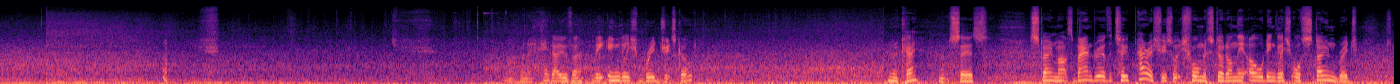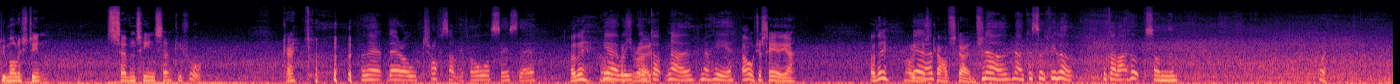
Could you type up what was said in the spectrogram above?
I'm going to head over the English Bridge, it's called. Okay, it says stone marks the boundary of the two parishes which formerly stood on the Old English or Stone Bridge, which was demolished in 1774. Okay, And they're, they're old troughs, aren't they, for horses there? Are they? Oh, yeah, we, the they've got, no, no, here. Oh, just here, yeah. Are they? Or are they just carved stones? No, no, because if you look, they've got like hooks on them.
